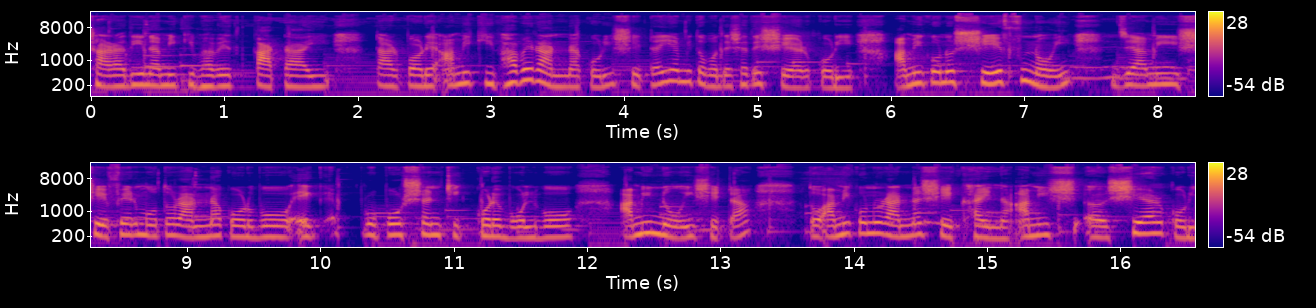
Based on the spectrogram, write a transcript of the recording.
সারাদিন আমি কীভাবে কাটাই, তারপরে আমি কীভাবে রান্না করি সেটাই আমি তোমাদের সাথে শেয়ার করি। আমি কোনো শেফ নই যে আমি শেফের মতো রান্না করব প্রপোর্শন ঠিক করে বলব, আমি নই সেটা। তো আমি কোনো রান্না শেখাই না, আমি শেয়ার করি।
